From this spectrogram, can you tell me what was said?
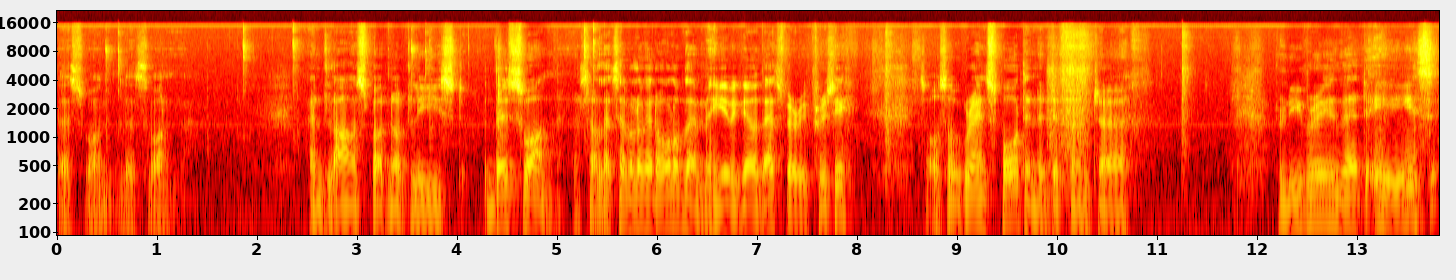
this one, this one, and last but not least, this one. So let's have a look at all of them. Here we go. That's very pretty. It's also Grand Sport in a different uh, livery. That is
